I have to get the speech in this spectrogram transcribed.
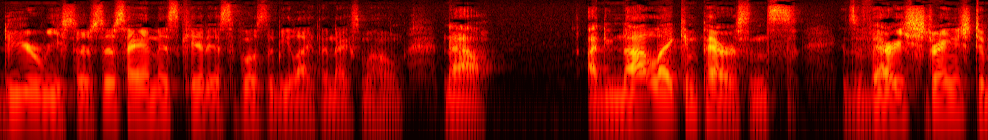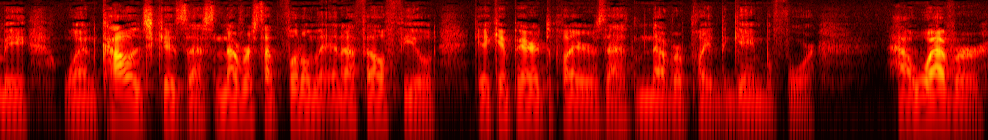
Do your research. They're saying this kid is supposed to be like the next Mahomes. Now, I do not like comparisons. It's very strange to me when college kids that's never stepped foot on the NFL field get compared to players that have never played the game before. However,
